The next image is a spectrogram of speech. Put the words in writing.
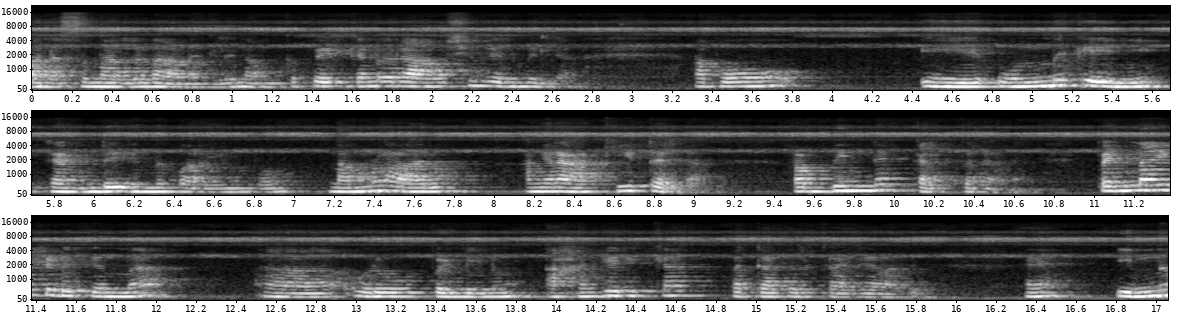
മനസ്സ് നല്ലതാണെങ്കിൽ നമുക്ക് പേടിക്കേണ്ട ഒരു ആവശ്യം വരുന്നില്ല. അപ്പോൾ ഈ ഒന്ന് കഴിഞ്ഞ് രണ്ട് എന്ന് പറയുമ്പോൾ നമ്മളാരും അങ്ങനെ ആക്കിയിട്ടല്ല. റബ്ബിന്റെ കൽപ്പനയാണ്. പെണ്ണായി കിടക്കുന്ന ഒരു പെണ്ണിനും അഹങ്കരിക്കാൻ പറ്റാത്തൊരു കാര്യമാണത്? ഇന്ന്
